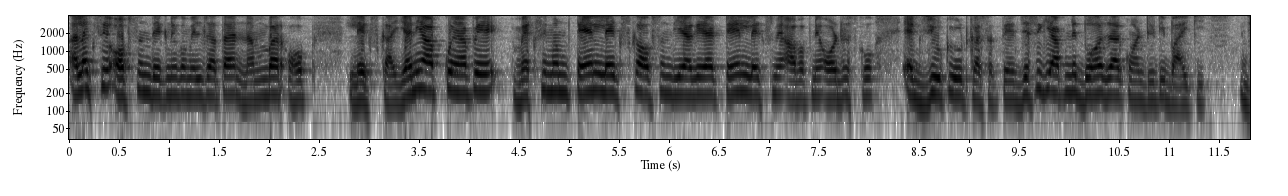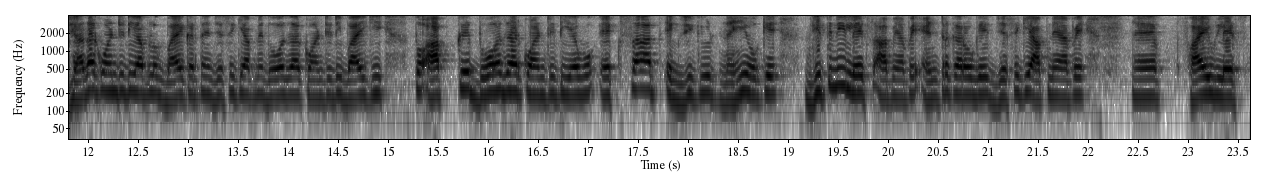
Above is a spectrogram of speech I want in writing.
अलग से ऑप्शन देखने को मिल जाता है। नंबर ऑफ़ लेग्स का। यानी आपको यहाँ पे मैक्सिमम टेन लेग्स का ऑप्शन दिया गया है। टेन लेग्स में आप अपने ऑर्डर्स को एग्जीक्यूट कर सकते हैं। जैसे कि आपने 2000 क्वांटिटी बाई की। ज़्यादा क्वांटिटी आप लोग बाय करते हैं, जैसे कि आपने 2000 क्वांटिटी बाई की तो आपके 2000 क्वांटिटी है वो एक साथ एग्जीक्यूट नहीं होके जितनी लेग्स आप यहाँ पे एंटर करोगे। जैसे कि आपने यहाँ पे फाइव लैक्स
